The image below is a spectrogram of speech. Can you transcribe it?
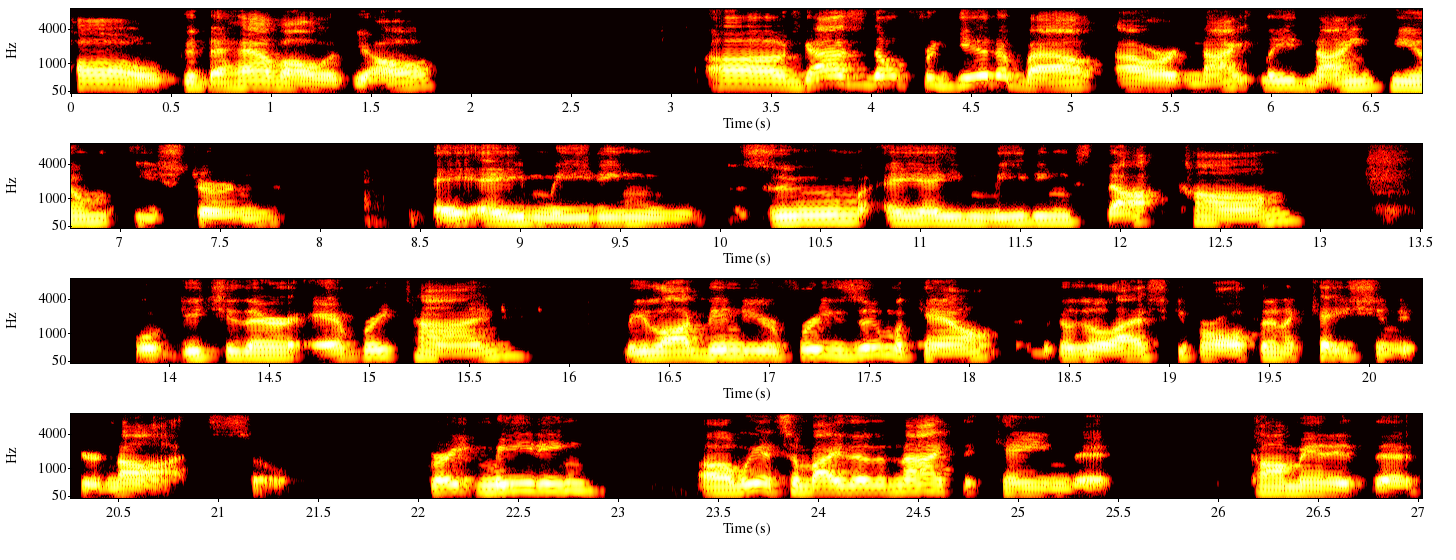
Paul. Good to have all of y'all. Uh, guys, don't forget about our nightly 9 p.m. Eastern AA meeting, Zoom AA meetings.com. We'll get you there every time. Be logged into your free Zoom account because it'll ask you for authentication if you're not. So, great meeting. Uh, we had somebody the other night that came that commented that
